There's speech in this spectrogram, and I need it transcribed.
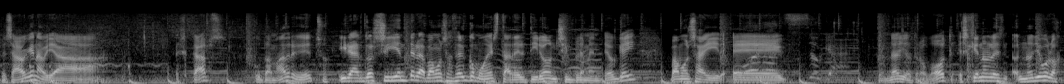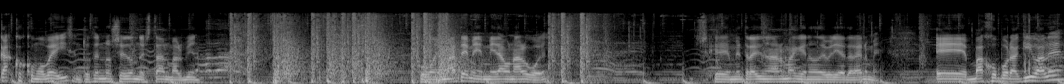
Pensaba que no había... Scaps puta madre que he hecho. Y las dos siguientes las vamos a hacer como esta, del tirón simplemente, ¿ok? Vamos a ir... Eh... ¿Dónde hay otro bot? Es que no, les, no llevo los cascos como veis, entonces no sé dónde están más bien. Como el mate me, da un algo, ¿eh? Es que me he traído un arma que no debería traerme. Eh, bajo por aquí, ¿vale?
